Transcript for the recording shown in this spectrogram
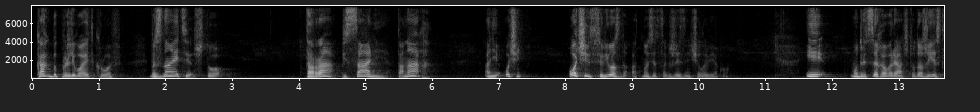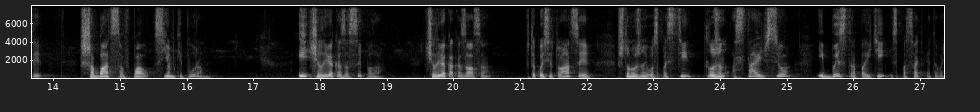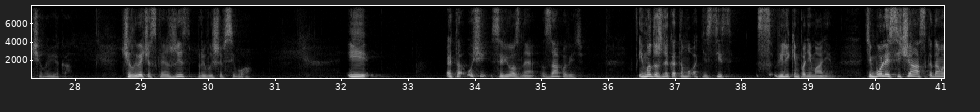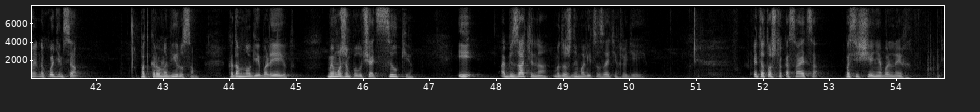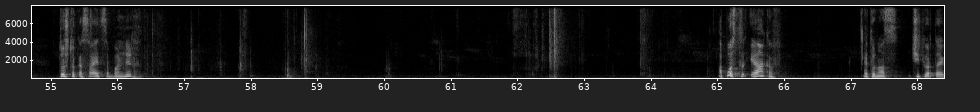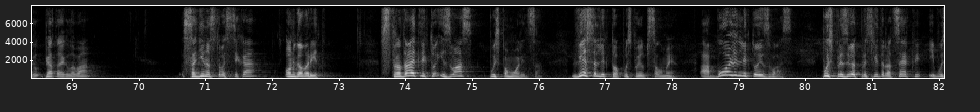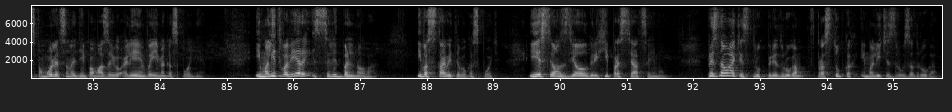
Как бы проливает кровь. Вы знаете, что Тара, Писание, Танах, они очень, очень серьезно относятся к жизни человеку. И мудрецы говорят, что даже если шаббат совпал с Йом-Кипуром, и человека засыпало, человек оказался в такой ситуации, что нужно его спасти, должен оставить все и быстро пойти и спасать этого человека. Человеческая жизнь превыше всего. И это очень серьезная заповедь, и мы должны к этому отнестись с великим пониманием. Тем более сейчас, когда мы находимся под коронавирусом, когда многие болеют, мы можем получать ссылки, и обязательно мы должны молиться за этих людей. Это то, что касается посещения больных. То, что касается больных, апостол Иаков, это у нас 4, 5 глава, с 11 стиха, он говорит, «Страдает ли кто из вас, пусть помолится. Весел ли кто, пусть поет псалмы. А болен ли кто из вас, пусть призовет пресвитера церкви и пусть помолится над ним, помазав его аллеем во имя Господне. И молитва веры исцелит больного, и восставит его Господь. И если он сделал грехи, простятся ему. Признавайтесь друг перед другом в проступках и молитесь друг за друга,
